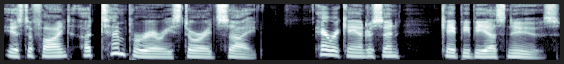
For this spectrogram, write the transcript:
is to find a temporary storage site. Eric Anderson, KPBS News.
